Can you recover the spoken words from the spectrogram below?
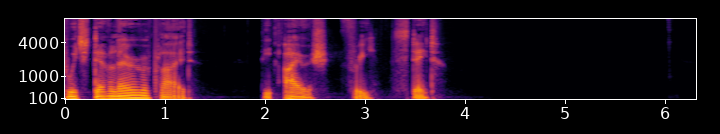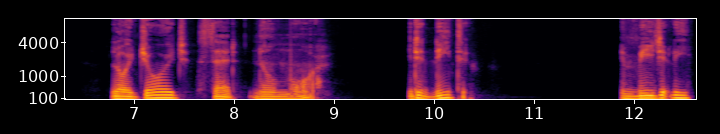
To which De Valera replied, The Irish Free State. Lloyd George said no more. He didn't need to. Immediately,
